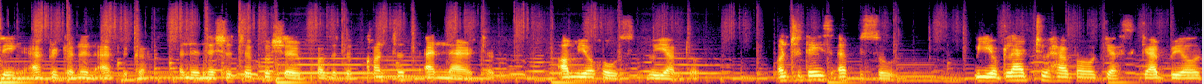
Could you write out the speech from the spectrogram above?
Being African in Africa, an initiative for sharing positive content and narrative. I'm your host, Luyando. On today's episode, we are glad to have our guest, Gabrielle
